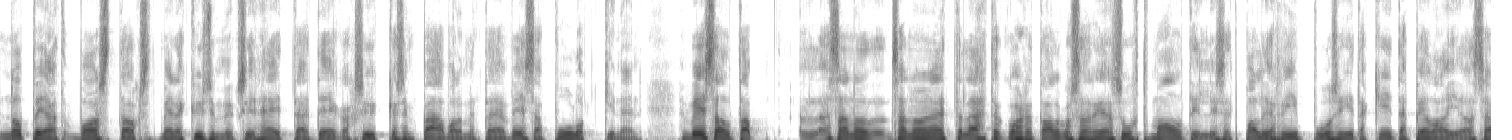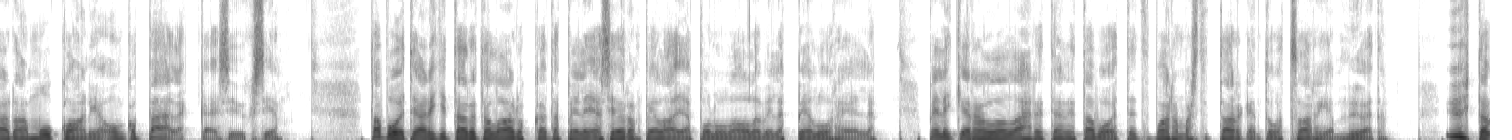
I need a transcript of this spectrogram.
nopeat vastaukset meidän kysymyksiin heittää T21 päävalmentaja Vesa Pulkkinen. Vesalta sano, sanoin, että lähtökohdat alkusarjan suht maltilliset, paljon riippuu siitä, keitä pelaajia saadaan mukaan ja onko päällekkäisyyksiä. Tavoite ainakin tarjota laadukkaita pelejä seuran pelaajapolulla oleville pelureille. Pelikerralla lähdetään ja tavoitteet varmasti tarkentuvat sarjan myötä. Yhtä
